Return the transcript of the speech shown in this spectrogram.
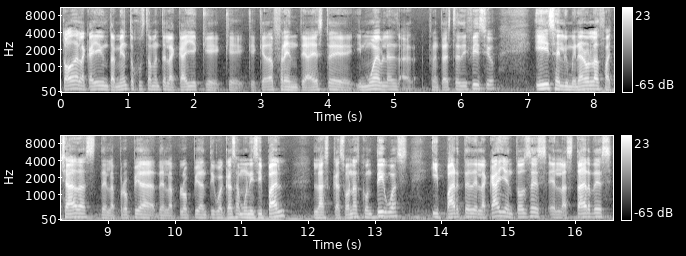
toda la calle Ayuntamiento, justamente la calle que, que, que queda frente a este inmueble, a, frente a este edificio y se iluminaron las fachadas de la propia de la propia antigua casa municipal las casonas contiguas y parte de la calle. Entonces, en las tardes,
